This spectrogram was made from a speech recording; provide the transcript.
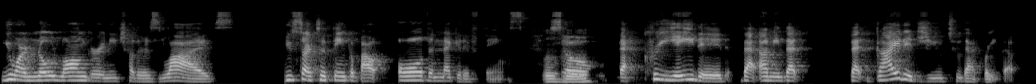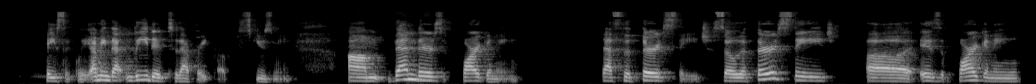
you are no longer in each other's lives. You start to think about all the negative things. Mm-hmm. So that created that, I mean, that that guided you to that breakup, basically. I mean, that leaded to that breakup, excuse me. Um, then there's bargaining. That's the third stage. So the third stage uh, is bargaining.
